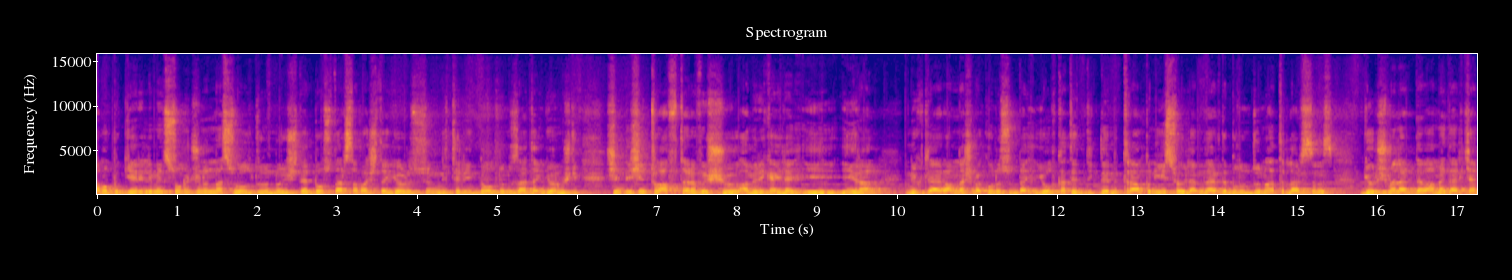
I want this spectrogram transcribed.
Ama bu gerilimin sonucunun nasıl olduğunu, işte dostlar savaşta görülsün niteliğinde olduğunu zaten görmüştük. Şimdi işin tuhaf tarafı şu, Amerika ile İran nükleer anlaşma konusunda yol kat ettiklerini, Trump'ın iyi söylemlerde bulunduğunu hatırlarsınız. Görüşmeler devam ederken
